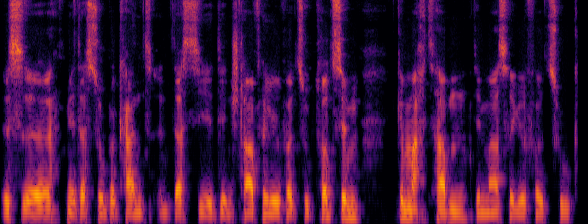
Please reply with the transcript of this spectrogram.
ist äh, mir das so bekannt, dass sie den Strafregelvollzug trotzdem gemacht haben, den Maßregelvollzug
